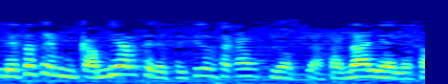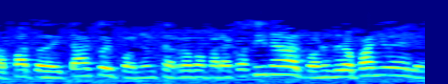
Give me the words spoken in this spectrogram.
les hacen cambiarse, les hicieron sacar los, las sandalias, los zapatos de taco y ponerse ropa para cocinar, ponerse los pañuelos,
